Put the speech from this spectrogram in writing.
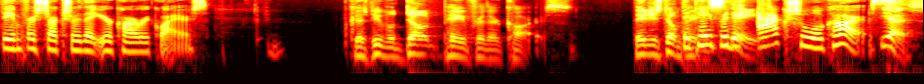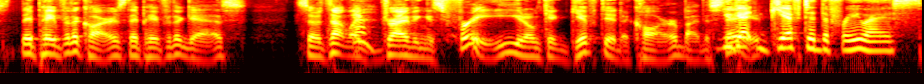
the infrastructure that your car requires. Because people don't pay for their cars. They just don't They pay, pay the for the actual cars. Yes, they pay for the cars, they pay for their gas. So it's not like driving is free. You don't get gifted a car by the state. You get gifted the freeways.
